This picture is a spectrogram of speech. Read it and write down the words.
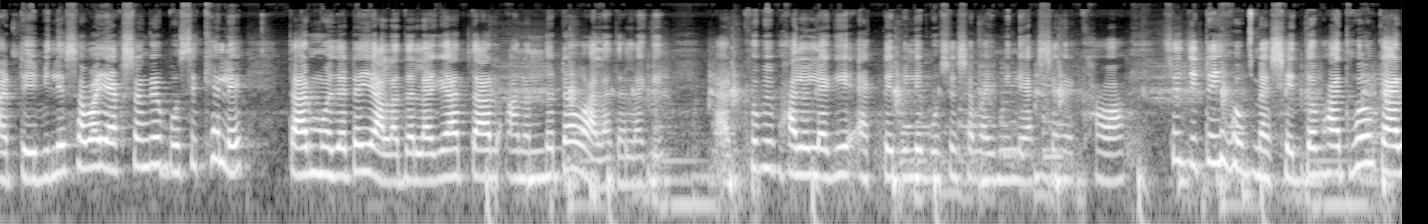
আর টেবিলে সবাই একসঙ্গে বসে খেলে, তার মজাটাই আলাদা লাগে আর তার আনন্দটাও আলাদা লাগে। আর খুবই ভালো লাগে এক টেবিলে বসে সবাই মিলে একসঙ্গে খাওয়া। সে যেটাই হোক না, সেদ্ধ ভাত হোক আর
